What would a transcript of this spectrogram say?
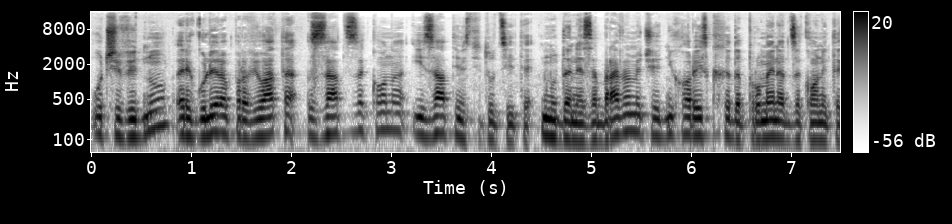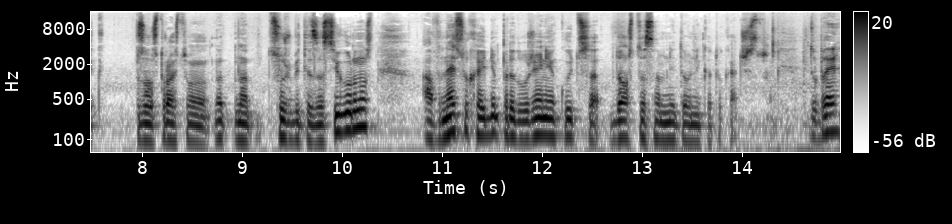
очевидно регулира правилата зад закона и зад институциите. Но да не забравяме, че едни хора искаха да променят законите за устройство на, на, на службите за сигурност, а внесоха едни предложения, които са доста съмнителни като качество. Добре.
